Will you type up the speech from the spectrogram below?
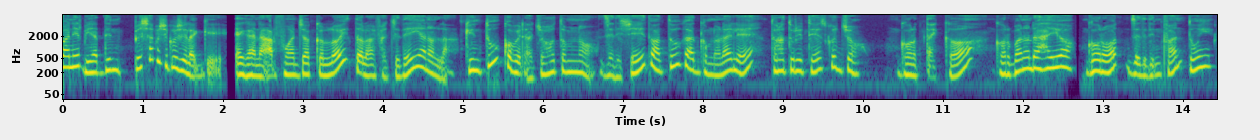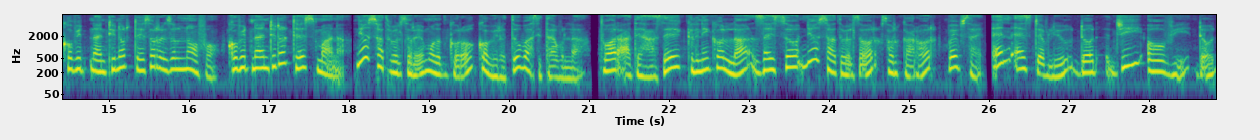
বাণীর বিয়ার দিন বেশা বেশি খুশি লাগে এগানা আর ফুয়ার জক্কর লই তলয় ফাঁচে দেই আনল্লা। কিন্তু কোভিড আজ হতম ন। যে দেশে তো আত গাত গম নলাইলে, তোরা তুরি তেজ করছ গরত তাইক গরবানো দেখাইয় গরত যেদিন ফান তুই কোভিড নাইন্টিনের টেস্টর রেজাল্ট নফ। কোভিড নাইন্টিনের টেস্ট মানা। নিউ সাউথ ওয়েলসরে মদত করো কোভিডতো বাঁচিতা বললা তোয়ার আতে হাসে ক্লিনিক করলা যাইছ নিউ সাউথ ওয়েলসর সরকারর website N S W dot G O V dot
